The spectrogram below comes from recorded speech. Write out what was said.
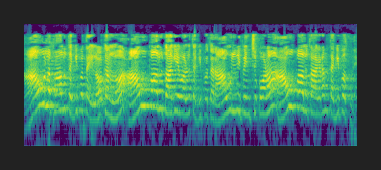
ఆవుల పాలు తగ్గిపోతాయి. లోకంలో ఆవు పాలు తాగేవాళ్ళు తగ్గిపోతారు. ఆవుల్ని పెంచుకోవడం ఆవు పాలు తాగడం తగ్గిపోతుంది.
